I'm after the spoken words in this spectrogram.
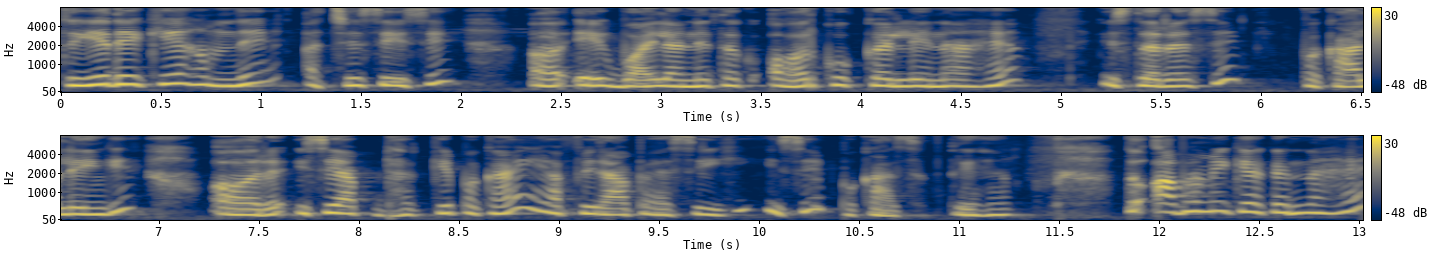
तो ये देखिए हमने अच्छे से इसे एक बॉयल आने तक और कुक कर लेना है। इस तरह से पका लेंगे और इसे आप ढक के पकाएँ या फिर आप ऐसे ही इसे पका सकते हैं। तो अब हमें क्या करना है?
